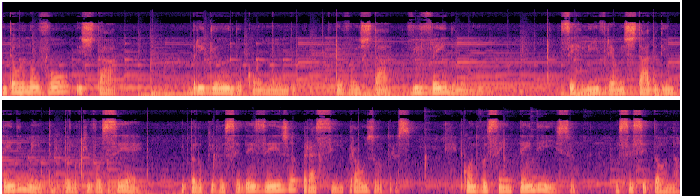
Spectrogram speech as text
Então eu não vou estar brigando com o mundo, eu vou estar vivendo no mundo. Ser livre é um estado de entendimento pelo que você é e pelo que você deseja para si e para os outros. Quando você entende isso, você se torna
